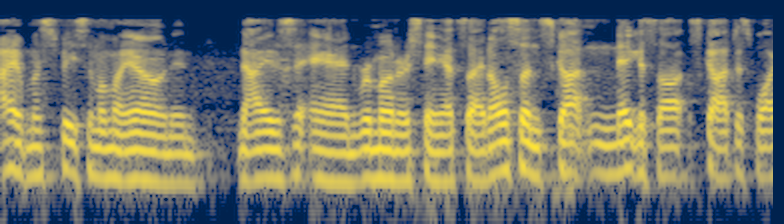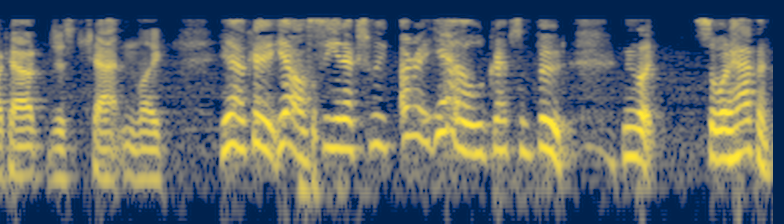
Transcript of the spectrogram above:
I must face him on my own and Knives and Ramona are standing outside. All of a sudden Scott and Nega Scott Scott just walk out just chatting like, Yeah, okay, yeah, I'll see you next week. All right, yeah, we'll grab some food. And he's like, So what happened?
